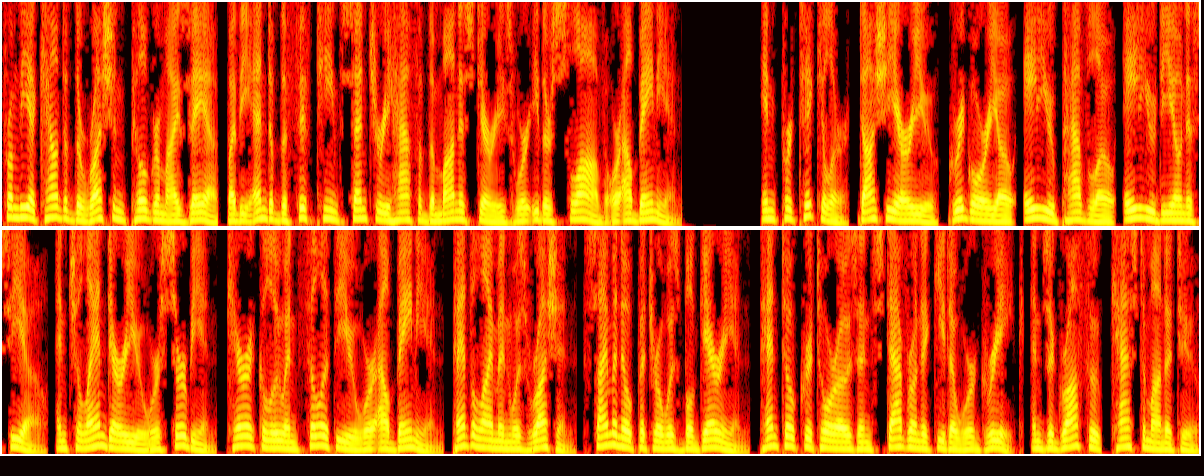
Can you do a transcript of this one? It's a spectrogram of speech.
From the account of the Russian pilgrim Isaiah, by the end of the 15th century half of the monasteries were either Slav or Albanian. In particular, Docheiariou, Grigorio, Au Pavlo, Au Dionisio, and Chalandariu were Serbian, Karakallou and Philotheu were Albanian, Panteleimon was Russian, Simonopetra was Bulgarian, Pantokratoros and Stavronikita were Greek, and Zografou, Kastamonatu,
